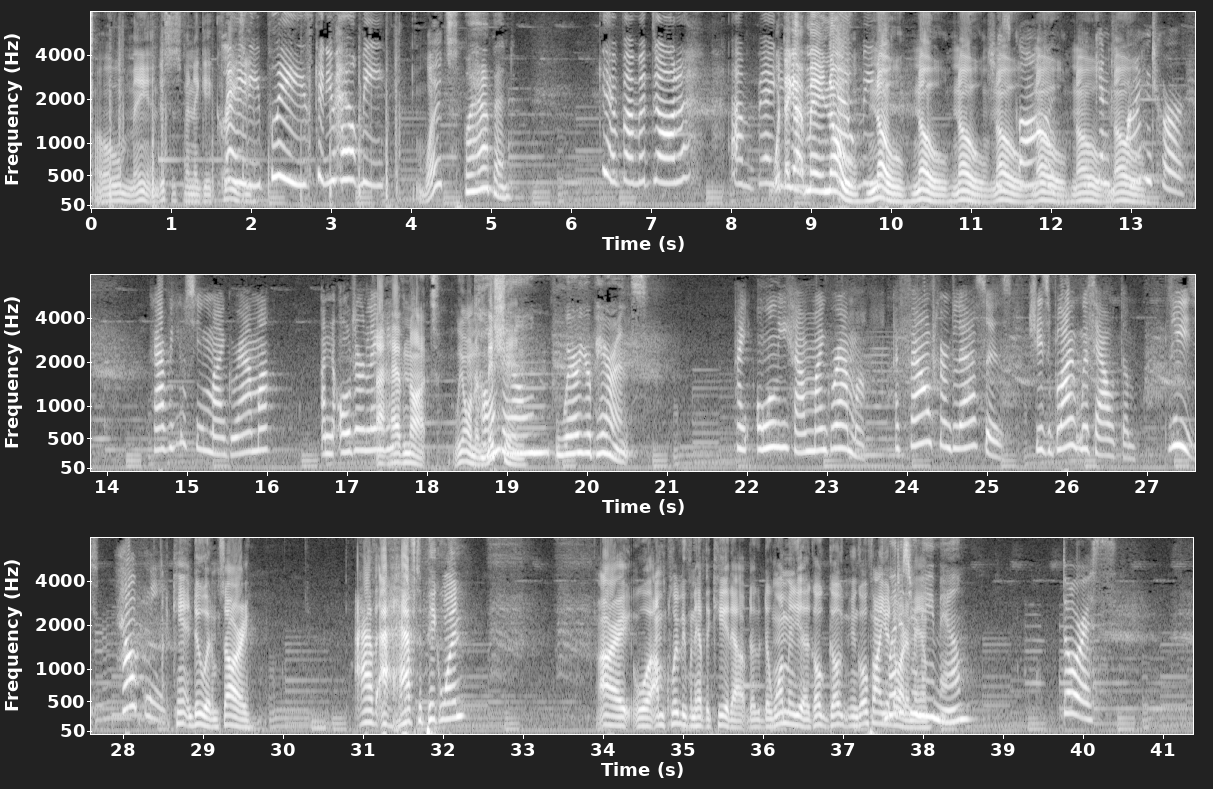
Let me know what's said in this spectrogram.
Oh man, this is finna get crazy. Lady, please, can you help me? What? What happened? Can't find my daughter. I'm begging. What they got you, made? No, no, no, no, She's no, gone. no, no, we can no. find her. Have you seen my grandma? An older lady? I have not. We're on a Calm mission. down. Where are your parents? I only have my grandma. I found her glasses. She's blind without them. Please, help me. Can't do it. I'm sorry. I have. I have to pick one. All right. Well, I'm clearly gonna have the kid out. The, the woman, yeah. Go, go, and go find your What daughter, is your ma'am. name, ma'am? Doris.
